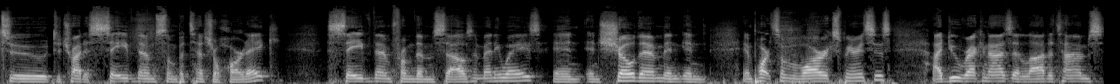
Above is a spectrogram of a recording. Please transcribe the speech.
to to try to save them some potential heartache, save them from themselves in many ways, and, and show them and, and impart some of our experiences. I do recognize that a lot of times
